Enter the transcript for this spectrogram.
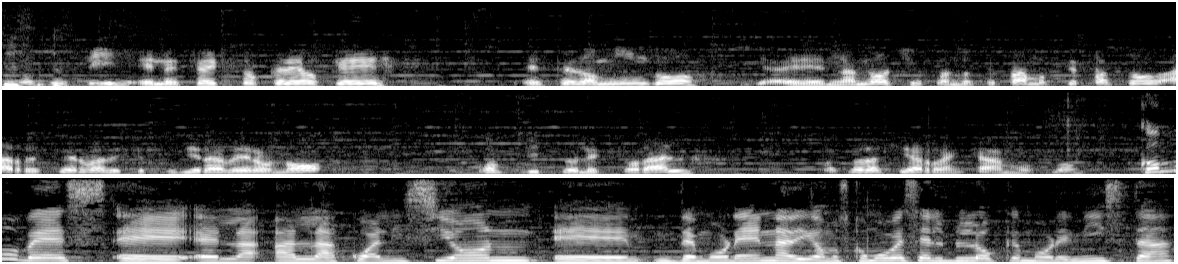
Entonces sí, en efecto creo que este domingo en la noche, cuando sepamos qué pasó, a reserva de que pudiera haber o no un conflicto electoral, pues ahora sí arrancamos, ¿no? ¿Cómo ves eh, a la coalición eh, de Morena, digamos, cómo ves el bloque morenista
